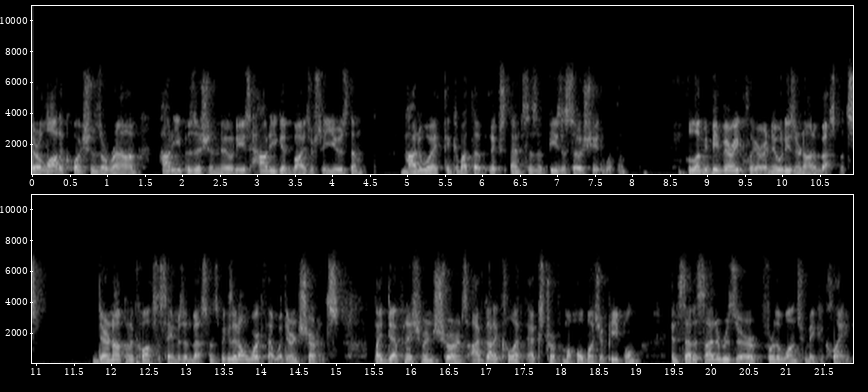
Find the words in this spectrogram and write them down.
There are a lot of questions around how do you position annuities? How do you get advisors to use them? How do I think about the expenses and fees associated with them? Let me be very clear: annuities are not investments they're not going to cost the same as investments because they don't work that way. They're insurance. By definition of insurance, I've got to collect extra from a whole bunch of people and set aside a reserve for the ones who make a claim.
